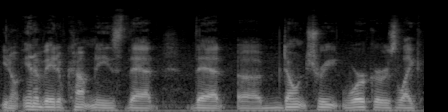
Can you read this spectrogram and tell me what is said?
you know, innovative companies that that uh, don't treat workers like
